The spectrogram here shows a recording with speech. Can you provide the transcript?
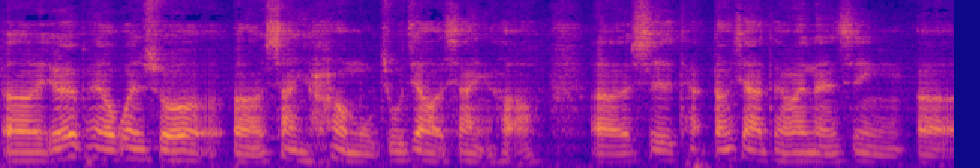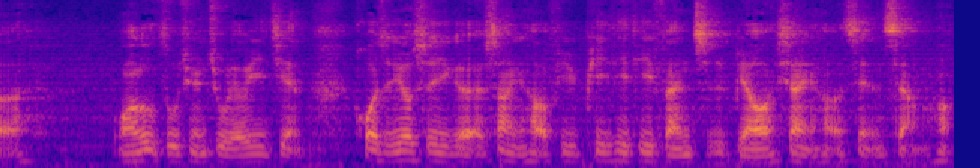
呃，有位朋友问说，呃，上引号母猪叫上引号，呃，是台当下台湾男性呃网络族群主流意见，或者又是一个上引号 P P T T 反指标下引号现象哈？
